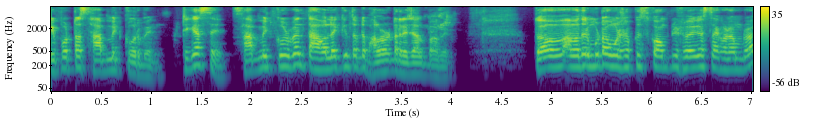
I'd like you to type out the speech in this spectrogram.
রিপোর্টটা সাবমিট করবেন। ঠিক আছে? সাবমিট করবেন, তাহলে কিন্তু আপনি ভালো একটা রেজাল্ট পাবেন। তো আমাদের মোটামুটি সব কিছু কমপ্লিট হয়ে গেছে, এখন আমরা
